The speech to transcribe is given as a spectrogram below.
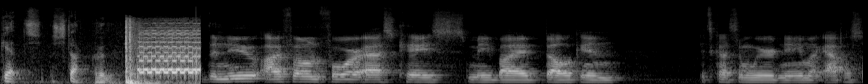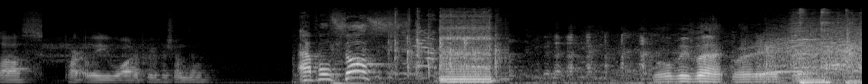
gets stuck. The new iPhone 4S case made by Belkin. It's got some weird name like applesauce, partly waterproof or something. Applesauce. We'll be back right after.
